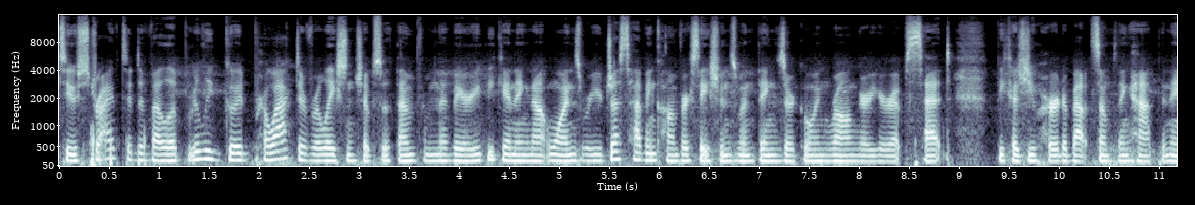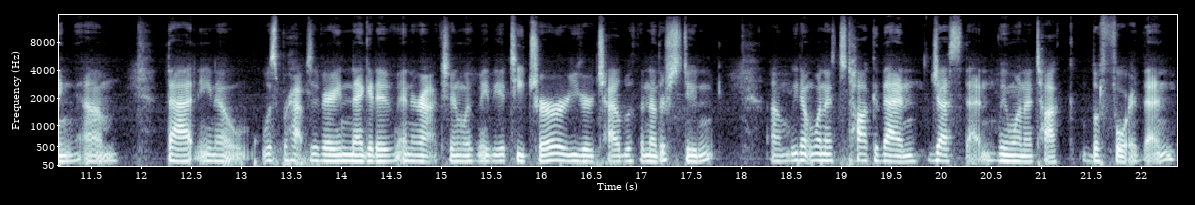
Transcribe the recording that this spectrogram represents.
to strive to develop really good proactive relationships with them from the very beginning, not ones where you're just having conversations when things are going wrong or you're upset because you heard about something happening. Um, that you know was perhaps a very negative interaction with maybe a teacher or your child with another student. Um, we don't want to talk then just then. We want to talk before then.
